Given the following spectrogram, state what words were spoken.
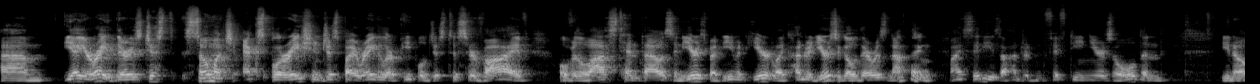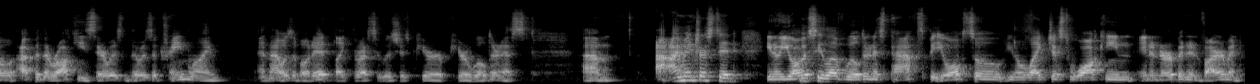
um, yeah, you're right. There is just so much exploration just by regular people just to survive over the last 10,000 years. But even here, like 100 years ago, there was nothing. My city is 115 years old. And, you know, up in the Rockies, there was, there was a train line and that was about it. Like the rest of it was just pure, pure wilderness. Um, I'm interested, you know, you obviously love wilderness paths, but you also, you know, like just walking in an urban environment.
